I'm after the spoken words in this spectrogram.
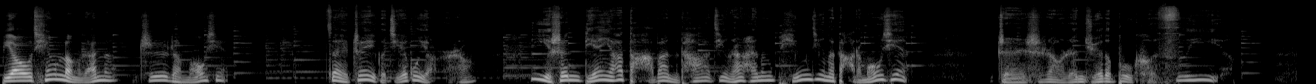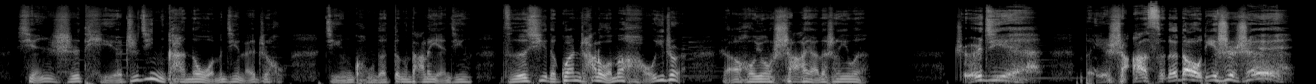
表情冷然的织着毛线。在这个节骨眼上，一身典雅打扮的他，竟然还能平静的打着毛线，真是让人觉得不可思议啊！先是铁之进看到我们进来之后，惊恐的瞪大了眼睛，仔细的观察了我们好一阵，然后用沙哑的声音问：“直进，被杀死的到底是谁？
